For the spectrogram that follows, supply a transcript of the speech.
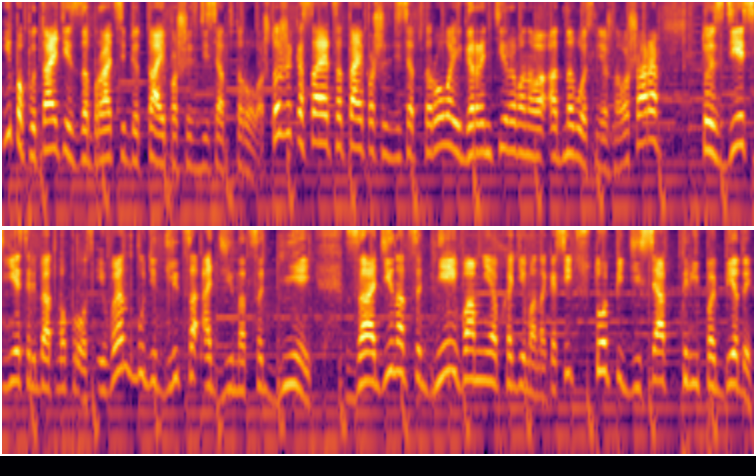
и попытайтесь забрать себе Тайпа 62. Что же касается Тайпа 62 и гарантированного одного снежного шара, то здесь есть, ребят, вопрос. Ивент будет длиться 11 дней. За 11 дней вам необходимо накосить 153 победы.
